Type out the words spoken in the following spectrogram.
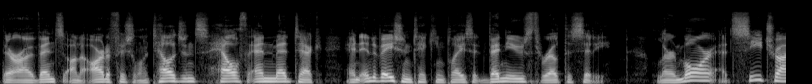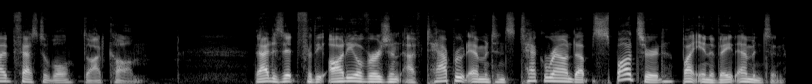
There are events on artificial intelligence, health, and medtech, and innovation taking place at venues throughout the city. Learn more at ctribefestival.com. That is it for the audio version of Taproot Edmonton's Tech Roundup, sponsored by Innovate Edmonton.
